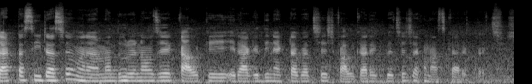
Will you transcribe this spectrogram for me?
চারটা সিট আছে মানে আমার ধরে নাও যে কালকে এর আগের দিন একটা ব্যাচ শেষ, কালকে আরেক ব্যাচ শেষ, এখন আজকে আরেক ব্যাচ শেষ।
